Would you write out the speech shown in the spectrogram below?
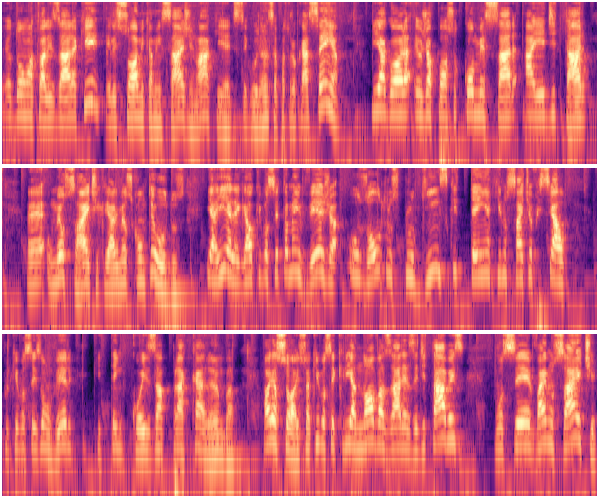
eu dou um atualizar aqui, ele some com a mensagem lá, que é de segurança para trocar a senha, e agora eu já posso começar a editar é, o meu site, criar meus conteúdos. E aí é legal que você também veja os outros plugins que tem aqui no site oficial porque vocês vão ver que tem coisa pra caramba. Olha só, isso aqui você cria novas áreas editáveis, você vai no site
